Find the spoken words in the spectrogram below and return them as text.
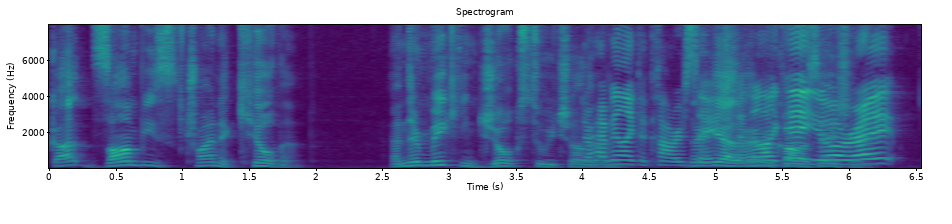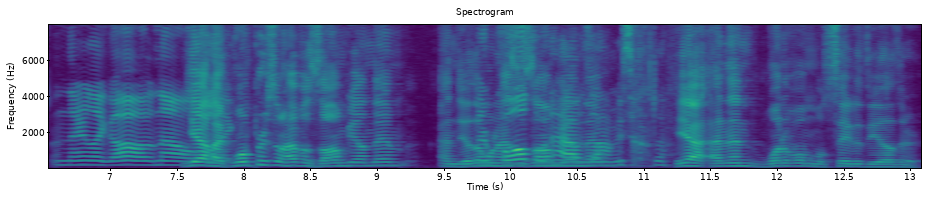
got zombies trying to kill them, and they're making jokes to each other. They're having like a conversation. they're They're, having a like, "Hey, you all right?" And they're like, "Oh no." yeah, like, one person will have a zombie on them, and the other one has a zombie on them. zombies on them. Yeah, and then one of them will say to the other,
